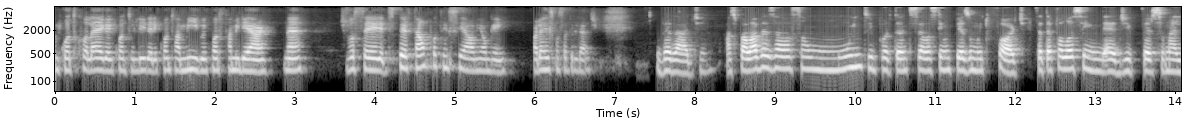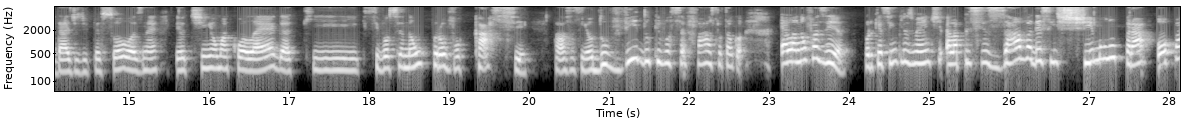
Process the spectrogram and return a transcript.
enquanto colega, enquanto líder, enquanto amigo, enquanto familiar, né? De você despertar um potencial em alguém. Olha a responsabilidade. Verdade. As palavras elas são muito importantes, elas têm um peso muito forte. Você até falou assim né, de personalidade de pessoas, né? Eu tinha uma colega que, se você não provocasse, falasse assim, eu duvido que você faça tal coisa, ela não fazia. porque simplesmente ela precisava desse estímulo para, opa,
